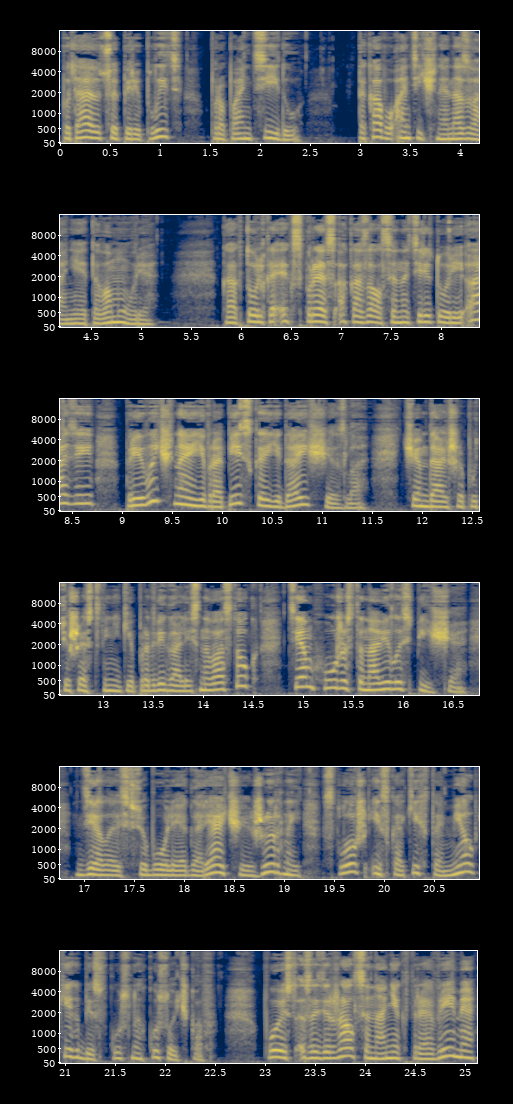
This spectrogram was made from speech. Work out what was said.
пытаются переплыть Пропантиду. Таково античное название этого моря. Как только экспресс оказался на территории Азии, привычная европейская еда исчезла. Чем дальше путешественники продвигались на восток, тем хуже становилась пища, делаясь все более горячей жирной, сплошь из каких-то мелких безвкусных кусочков. Поезд задержался на некоторое время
